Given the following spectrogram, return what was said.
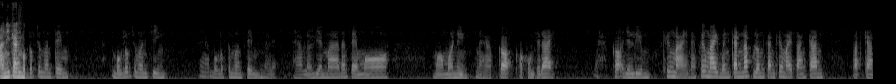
อันนี้การบวกลบจำนวนเต็ม บวกลบจำนวนจริงนะครับบวกลบจำนวนเต็มนั่นแหละนะครับเราเรียนมาตั้งแต่มมมหนึ่งนะครับ ก็ก็คงจะได้ ก็อย่าลืมเครื่องหมายนะเครื่องหมายเหมือนกันนับรวมกันเครื่องหมายต่างกันตัดกัน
